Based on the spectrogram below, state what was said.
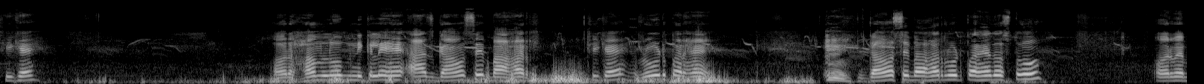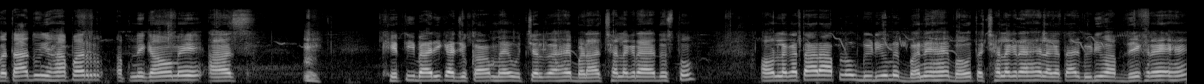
ठीक है? और हम लोग निकले हैं आज गाँव से बाहर। ठीक है? रोड पर हैं। गाँव से बाहर रोड पर हैं दोस्तों। और मैं बता दूँ, यहाँ पर अपने गाँव में आज खेती बाड़ी का जो काम है, वो चल रहा है। बड़ा अच्छा लग रहा है दोस्तों। और लगातार आप लोग वीडियो में बने हैं, बहुत अच्छा लग रहा है। लगातार वीडियो आप देख रहे हैं।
